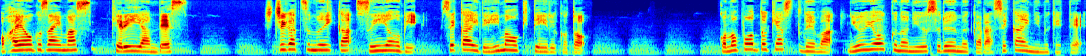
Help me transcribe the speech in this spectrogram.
おはようございます。ケリーアンです。7月6日水曜日世界で今起きていること。このポッドキャストではニューヨークのニュースルームから世界に向けて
